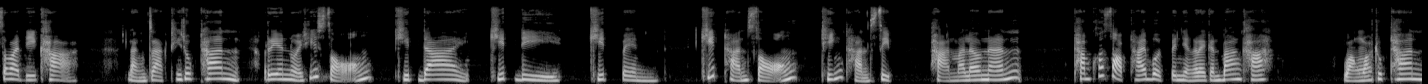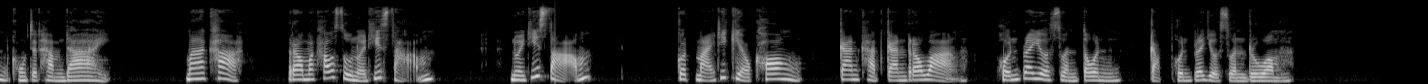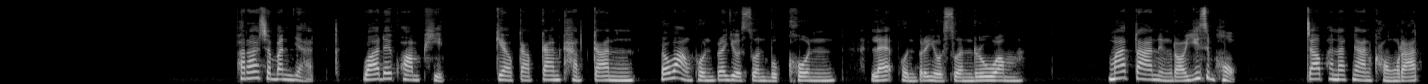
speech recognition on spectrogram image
สวัสดีค่ะ หลังจากที่ทุกท่านเรียนหน่วยที่ 2 คิดได้ คิดดี คิดเป็น คิดฐาน 2 ทิ้งฐาน 10 ผ่านมาแล้วนั้นทำข้อสอบท้ายบทเป็นอย่างไรกันบ้างคะ หวังว่าทุกท่านคงจะทำได้ มาค่ะ เรามาเข้าสู่หน่วยที่ 3 หน่วยที่ 3 กฎหมายที่เกี่ยวข้อง การขัดกันระหว่าง ผลประโยชน์ส่วนตน กับผลประโยชน์ส่วนรวม พระราชบัญญัติว่าด้วยความผิดเกี่ยวกับการขัดกัน ระหว่างผลประโยชน์ส่วนบุคคล และผลประโยชน์ส่วนรวม มาตรา 126 เจ้าพนักงานของรัฐ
